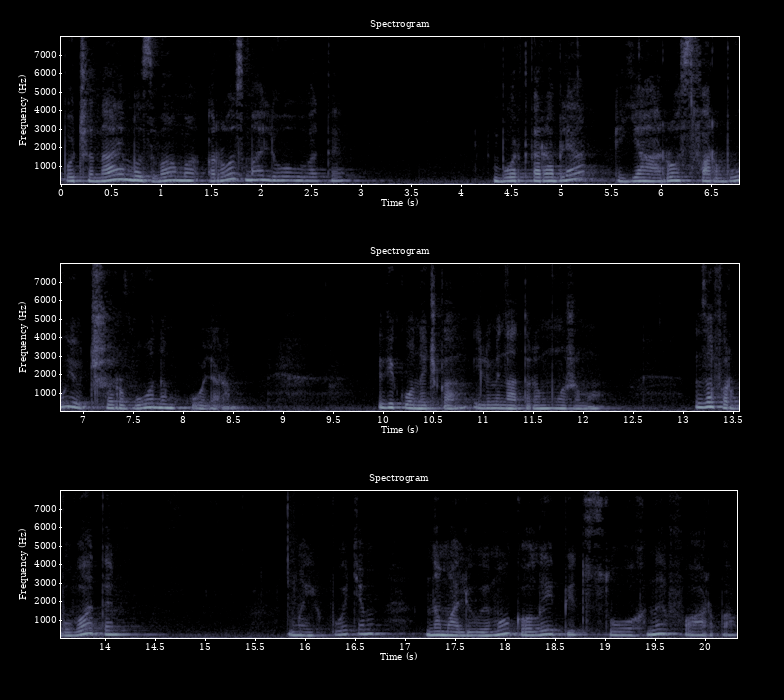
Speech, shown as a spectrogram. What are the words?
починаємо з вами розмальовувати. Борт корабля я розфарбую червоним кольором. Віконечка ілюмінатори можемо зафарбувати. Ми їх потім намалюємо, коли підсохне фарба.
